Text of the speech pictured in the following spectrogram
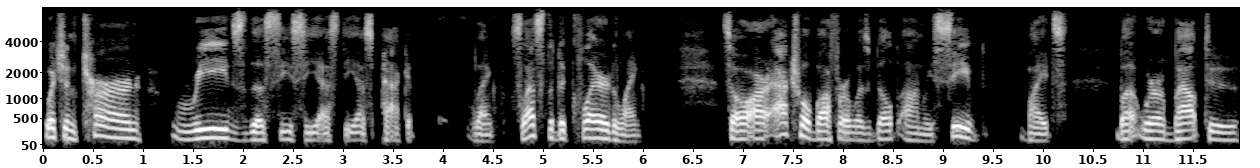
which in turn reads the CCSDS packet length. So that's the declared length. So our actual buffer was built on received bytes, but we're about to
